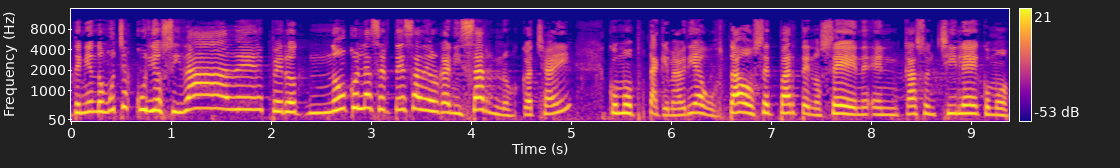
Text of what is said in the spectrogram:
teniendo muchas curiosidades, pero no con la certeza de organizarnos, ¿cachai? Como puta, que me habría gustado ser parte, no sé, en, en caso en Chile, como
